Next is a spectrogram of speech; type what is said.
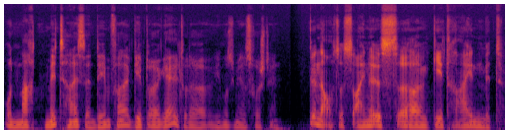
Und macht mit heißt in dem Fall, gebt euer Geld oder wie muss ich mir das vorstellen? Genau, das eine ist, äh, geht rein mit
